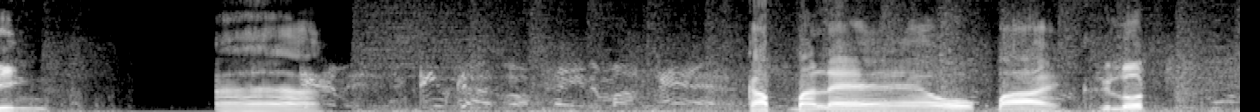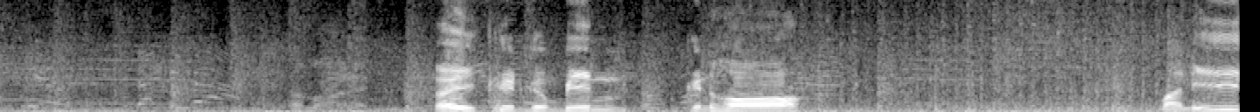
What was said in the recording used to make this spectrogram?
วิ่ง อ่า กลับมาแล้วไปขึ้นรถ เฮ้ย ขึ้นเครื่องบิน ขึ้นฮอ มานี่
